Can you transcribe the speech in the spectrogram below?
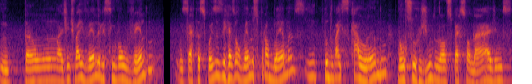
Então a gente vai vendo ele se envolvendo em certas coisas e resolvendo os problemas e tudo vai escalando, vão surgindo novos personagens,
